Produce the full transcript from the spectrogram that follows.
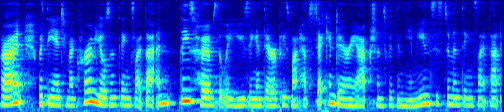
right, with the antimicrobials and things like that, and these herbs that we're using and therapies might have secondary actions within the immune system and things like that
